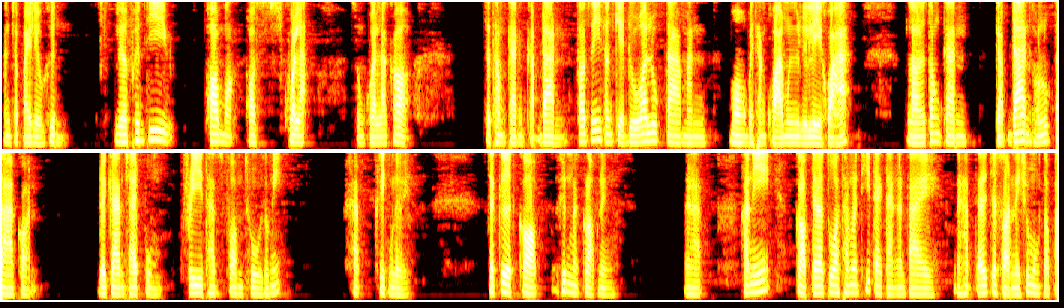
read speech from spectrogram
มันจะไปเร็วขึ้น เหลือพื้นที่พอเหมาะพอควรละ สมควรแล้วก็จะทำการกลับด้าน ตอนนี้สังเกตดูว่าลูกตามันมองไปทางขวามือหรือเลขวา เราต้องการกลับด้านของลูกตาก่อน โดยการใช้ปุ่ม Free Transform Tool ตรงนี้ ครับ คลิกเลย จะเกิดกรอบขึ้นมากรอบหนึ่งนะครับ คราวนี้กรอบแต่ละตัวทำหน้าที่แตกต่างกันไปนะครับและจะสอนในชั่วโมงต่อไป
